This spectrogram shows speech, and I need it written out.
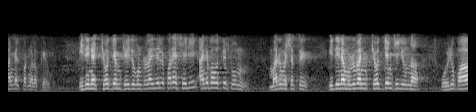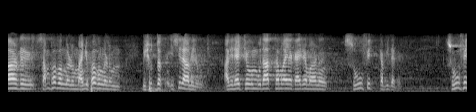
സങ്കല്പങ്ങളൊക്കെയുണ്ട് ഇതിനെ ചോദ്യം ചെയ്തുകൊണ്ടുള്ള ഇതിൽ കുറെ ശരി അനുഭവത്തിൽ തോന്നുന്നു. മറുവശത്ത് ഇതിനെ മുഴുവൻ ചോദ്യം ചെയ്യുന്ന ഒരുപാട് സംഭവങ്ങളും അനുഭവങ്ങളും വിശുദ്ധ ഇസ്ലാമിലുണ്ട്. അതിലേറ്റവും ഉദാത്തമായ കാര്യമാണ് സൂഫി കവിതകൾ. സൂഫി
